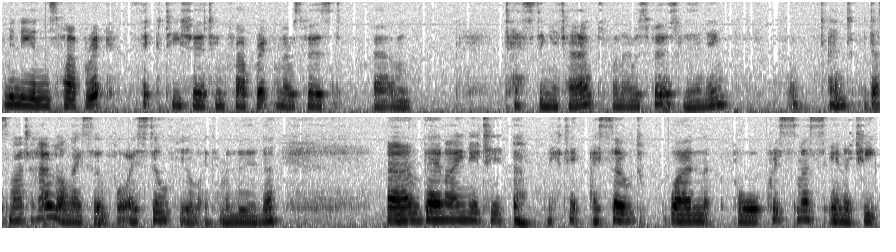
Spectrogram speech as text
Minions fabric, thick t-shirting fabric when I was first um, testing it out, when I was first learning. And it doesn't matter how long I sew for, I still feel like I'm a learner. And then I knitted, oh, knitted, I sewed one for Christmas in a cheap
